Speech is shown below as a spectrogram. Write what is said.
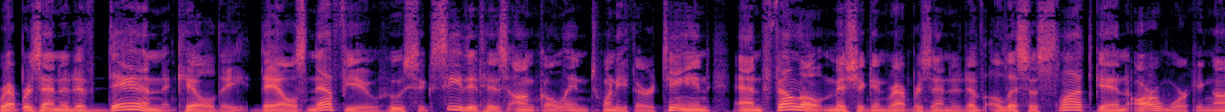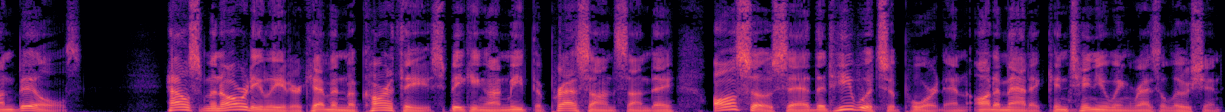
Representative Dan Kildee, Dale's nephew who succeeded his uncle in 2013, and fellow Michigan Representative Elissa Slotkin are working on bills. House Minority Leader Kevin McCarthy, speaking on Meet the Press on Sunday, also said that he would support an automatic continuing resolution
